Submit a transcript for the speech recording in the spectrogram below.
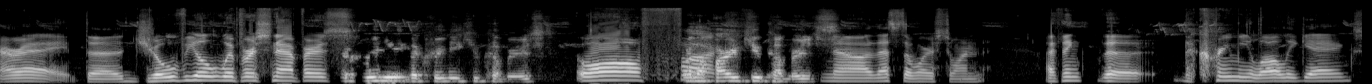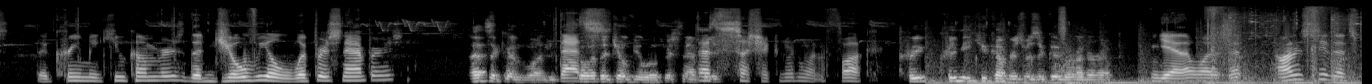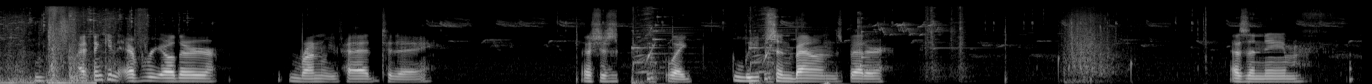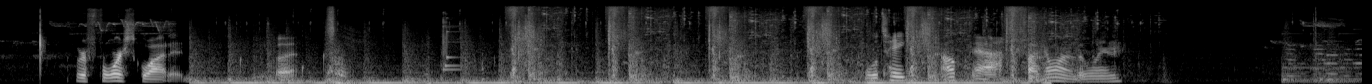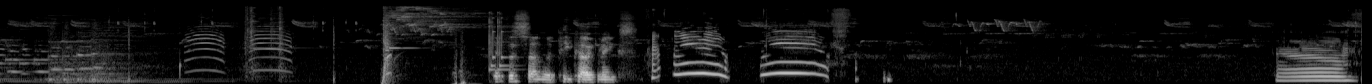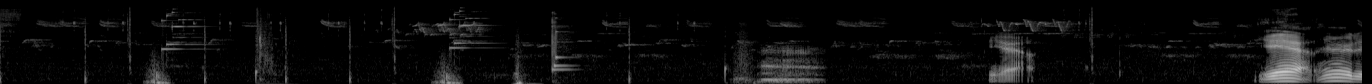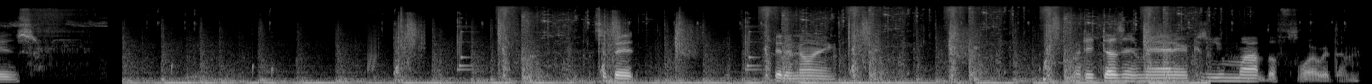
All right, the jovial whippersnappers. the, creamy, the creamy cucumbers. Oh fuck! Or the hard cucumbers. No, that's the worst one. I think the the creamy lollygags, the creamy cucumbers, the jovial whippersnappers. That's a good one. That's- Go with the jovial whippersnappers. That's such a good one. Fuck. Cre- creamy cucumbers was a good runner-up. Yeah, that was that. Honestly, that's. I think in every other run we've had today, that's just like leaps and bounds better as a name. We're four squatted, but we'll take. I'll ah fuck. I wanted to win. Like the sound the peacock makes. Um. Yeah. Yeah, there it is. It's a bit bit annoying. But it doesn't matter because we mop the floor with them.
